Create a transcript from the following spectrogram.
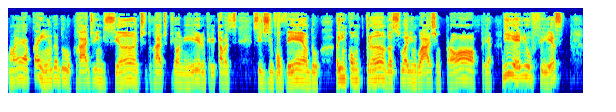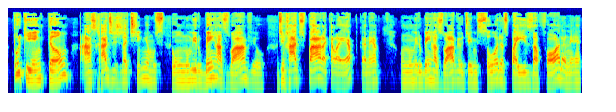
Uma época ainda do rádio iniciante, do rádio pioneiro, em que ele estava se desenvolvendo, encontrando a sua linguagem própria, e ele o fez porque então as rádios já tínhamos um número bem razoável de rádios para aquela época, né? Um número bem razoável de emissoras países afora, né?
